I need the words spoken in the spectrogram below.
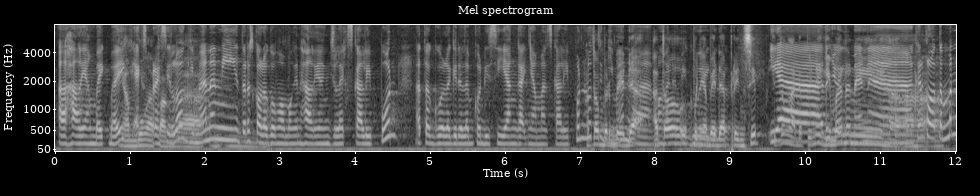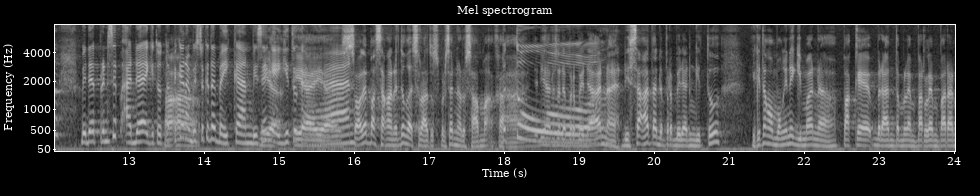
uh, hal yang baik-baik, Nyambung ekspresi lo gimana nih? Terus kalau gue ngomongin hal yang jelek sekalipun, atau gue lagi dalam kondisi yang nggak nyaman sekalipun, lo Atau tuh berbeda, gimana? atau gue punya beda gitu? prinsip, itu Iya, ngadepinnya itu juga gimana nih? Ha, ha, Kan kalau temen beda prinsip ada gitu, tapi kan Ha, ha. abis itu kita baikan, biasanya Iya, kayak gitu iya, kan. iya. Soalnya pasangan itu nggak 100% harus sama kan. Betul. Jadi harus ada perbedaan. Nah, di saat ada perbedaan gitu, ya kita ngomonginnya gimana? Pakai berantem lempar-lemparan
